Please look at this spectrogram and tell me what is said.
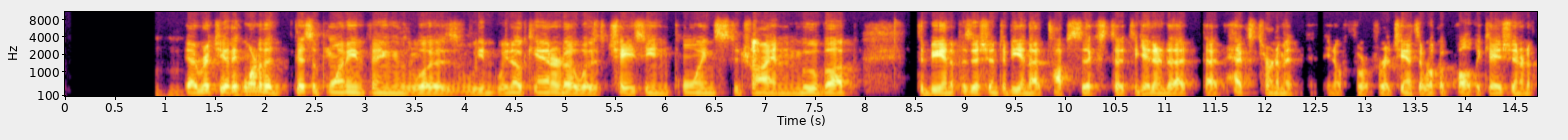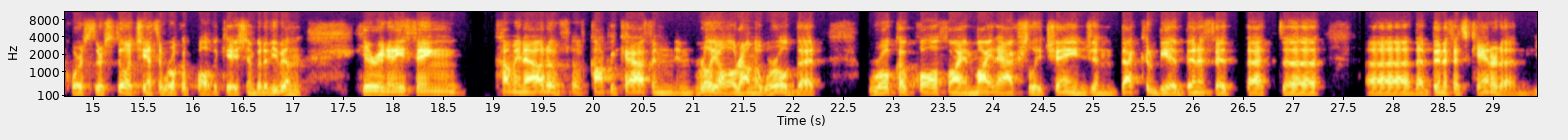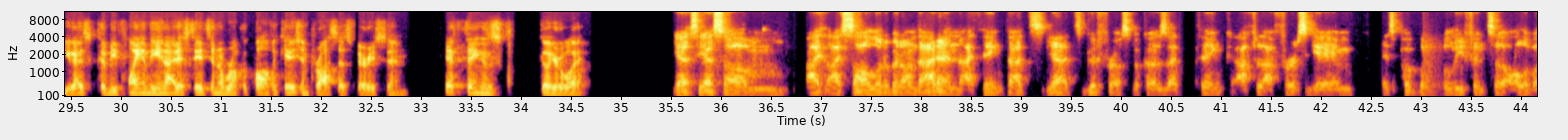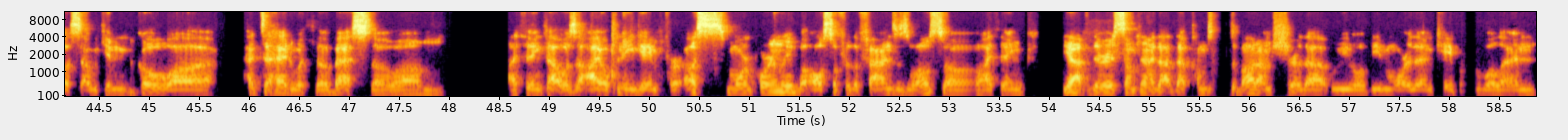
Mm-hmm. Yeah, Richie, I think one of the disappointing things was we we know Canada was chasing points to try and move up to be in a position to be in that top six to, to get into that that hex tournament, you know, for, for a chance at World Cup qualification. And of course, there's still a chance at World Cup qualification. But have you been hearing anything coming out of, of CONCACAF and, and really all around the world that World Cup qualifying might actually change? And that could be a benefit that uh, uh, that benefits Canada. And you guys could be playing the United States in a World Cup qualification process very soon if things go your way. Yes, yes. Um, I, I saw a little bit on that, and I think that's yeah, it's good for us because I think after that first game, it's put belief into all of us that we can go uh, head to head with the best. So um, I think that was an eye-opening game for us, more importantly, but also for the fans as well. So I think yeah, there is something like that that comes about. I'm sure that we will be more than capable and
